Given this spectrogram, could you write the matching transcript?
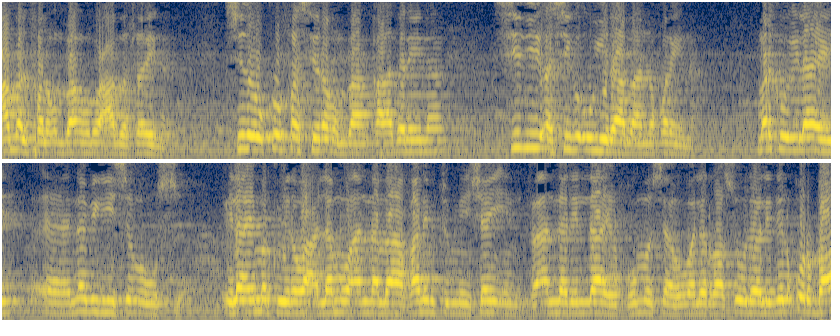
camal falo un baan ugu camalfalayna siduu ku fasira un baan qaadanaynaa sidii asiga u yihaa baan noqonaynaa. Markuu ilaahay nabigiisa uu ilaahay markuu yihi waclamuu anamaa ganimtum min shayin faana lilahi khumusahu walirasuuli walidi lqurba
